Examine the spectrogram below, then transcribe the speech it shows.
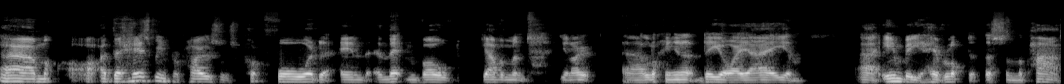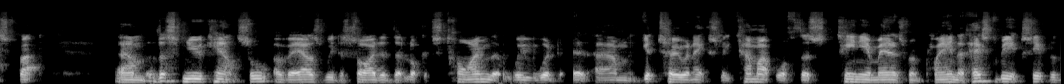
um, there has been proposals put forward, and and that involved government, you know, uh, looking at DIA and uh, MBIE have looked at this in the past, but um, this new council of ours, we decided that look, it's time that we would um, get to and actually come up with this 10 year management plan. It has to be accepted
